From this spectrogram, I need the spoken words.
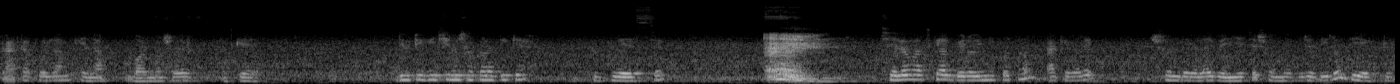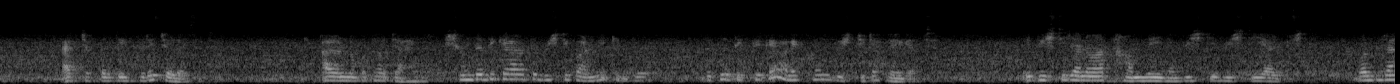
চাটা করলাম, খেলাম, বরমাসয় আজকে ডিউটি গিয়েছিল সকালের দিকে, দুপুরে এসছে। ছেলেও আজকে আর বেরোয়নি কোথাও, একেবারে সন্ধ্যেবেলায় বেরিয়েছে, সন্ধ্যা পুজো দিল, দিয়ে একটু এক চক্কর দিয়ে ঘুরে চলে এসেছে। আর অন্য কোথাও যায়নি। সন্ধ্যের দিকে আর তো বৃষ্টি পড়েনি, কিন্তু দুপুর দিক থেকে অনেকক্ষণ বৃষ্টিটা হয়ে গেছে। এই বৃষ্টি যেন আর থামবেই না, বৃষ্টি বৃষ্টি আর বৃষ্টি। বন্ধুরা,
